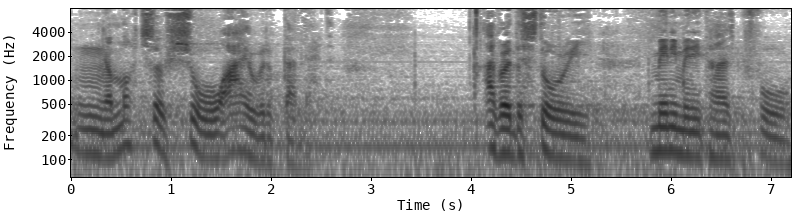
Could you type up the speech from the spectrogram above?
mm, I'm not so sure I would have done that. I've heard the story many, many times before.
